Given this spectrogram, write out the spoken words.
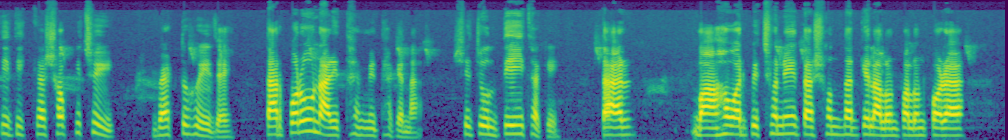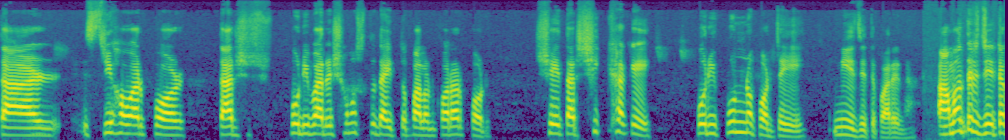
তিতিক্ষা সব কিছুই ব্যর্থ হয়ে যায়। তারপরেও নারী থেমে থাকে না, সে চলতেই থাকে। তার মা হওয়ার পেছনে তার সন্তানকে লালন পালন করা, তার স্ত্রী হওয়ার পর, তার পরিবারের সমস্ত দায়িত্ব পালন করার পর সে তার শিক্ষাকে পরিপূর্ণ পর্যায়ে নিয়ে যেতে পারে না। আমাদের যেটা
